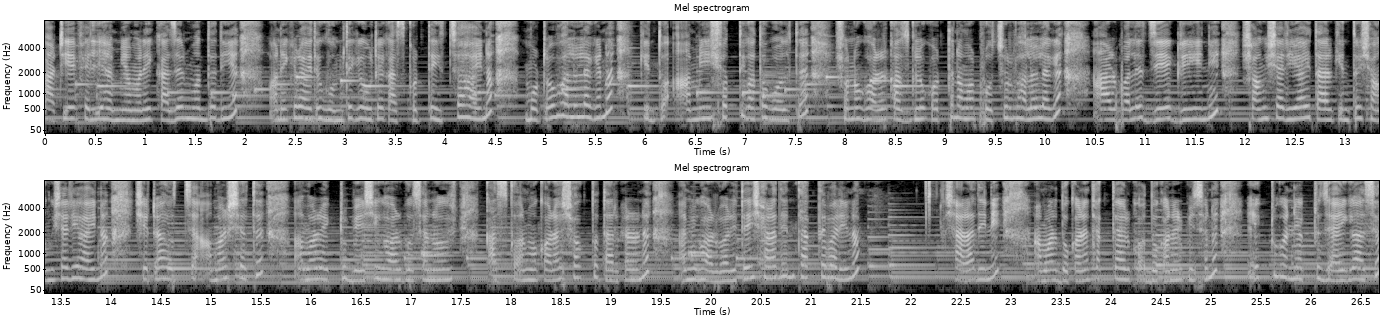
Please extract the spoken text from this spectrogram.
কাটিয়ে ফেলি আমি আমার এই কাজের মধ্যে দিয়ে। অনেকের হয়তো ঘুম থেকে উঠে কাজ করতে ইচ্ছা হয় না, মোটেও ভালো লাগে না। কিন্তু আমি সত্যি কথা বলতে শোনো ঘরের কাজগুলো করতে না আমার প্রচুর ভালো লাগে। আর বলে যে গৃহিণী, সংসারী হয় তার কিন্তু সংসারী হয় না, সেটা হচ্ছে আমার সাথে। আমার একটু বেশি ঘর গোছানো কাজকর্ম করা শক্ত, তার কারণে আমি ঘর বাড়িতেই সারাদিন থাকতে পারি না। সারাদিনই আমার দোকানে থাকতে আর দোকানের পিছনে একটুখানি একটা জায়গা আছে,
